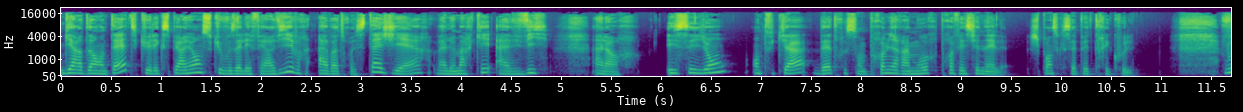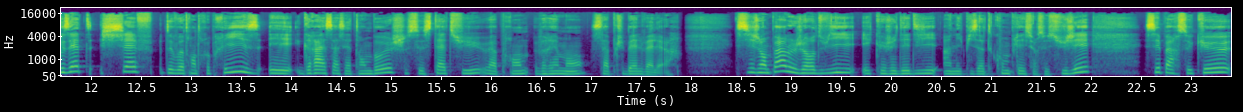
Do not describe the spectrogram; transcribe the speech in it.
Gardez en tête que l'expérience que vous allez faire vivre à votre stagiaire va le marquer à vie. Alors, essayons en tout cas d'être son premier amour professionnel. Je pense que ça peut être très cool. Vous êtes chef de votre entreprise et grâce à cette embauche, ce statut va prendre vraiment sa plus belle valeur. Si j'en parle aujourd'hui et que je dédie un épisode complet sur ce sujet, c'est parce que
